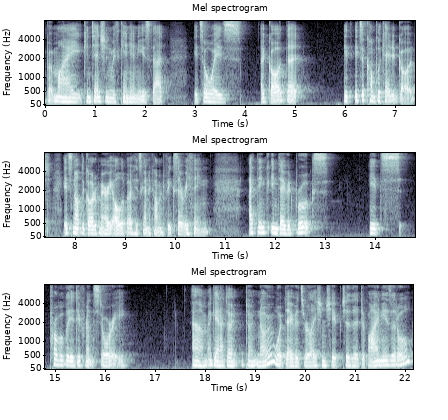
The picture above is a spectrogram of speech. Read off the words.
but my contention with Kenyon is that it's always a God that it, it's a complicated God. It's not the God of Mary Oliver who's going to come and fix everything. I think in David Brooks, it's probably a different story. Um, again, I don't don't know what David's relationship to the divine is at all,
